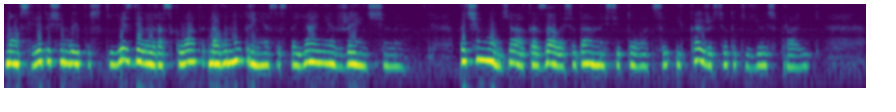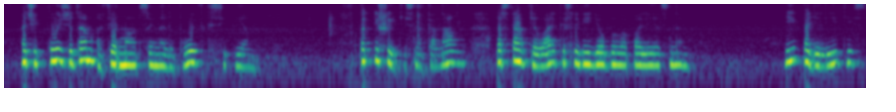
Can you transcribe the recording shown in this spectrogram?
ну а в следующем выпуске я сделаю расклад на внутреннее состояние женщины. Почему я оказалась в данной ситуации и как же все-таки ее исправить. А чуть позже дам аффирмации на любовь к себе. Подпишитесь на канал, поставьте лайк, если видео было полезным. И поделитесь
